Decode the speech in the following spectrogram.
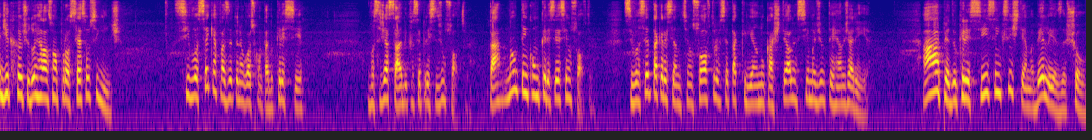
A dica que eu te dou em relação ao processo é o seguinte: se você quer fazer teu negócio contábil crescer, você já sabe que você precisa de um software, tá? Não tem como crescer sem um software. Se você está crescendo sem um software, você está criando um castelo em cima de um terreno de areia. Ah, Pedro, eu cresci sem sistema. Beleza, show.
